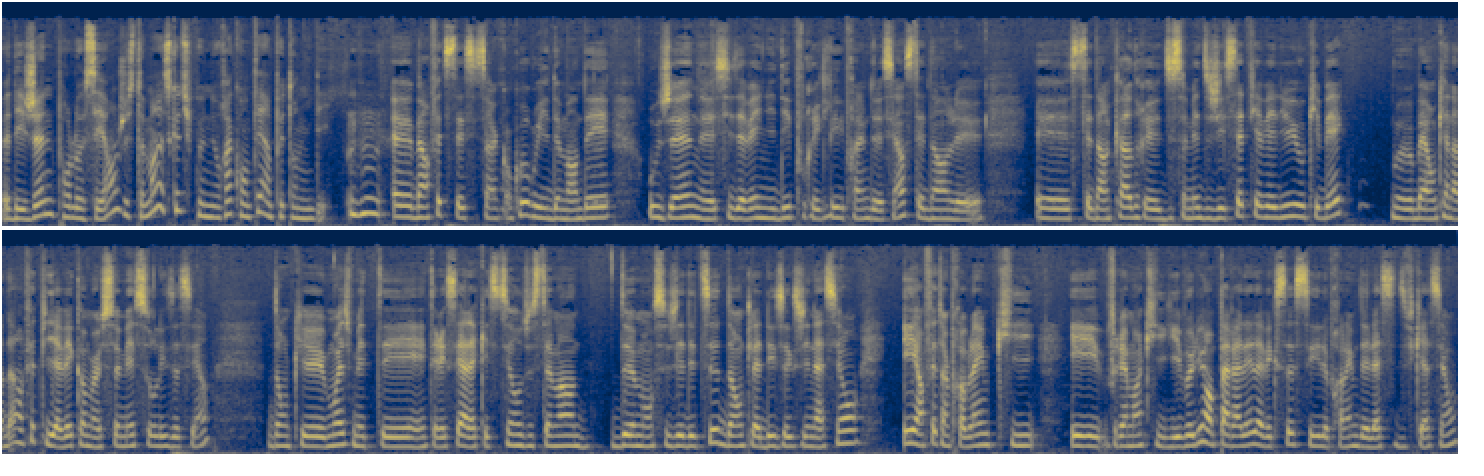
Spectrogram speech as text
des jeunes pour l'océan justement. Est-ce que tu peux nous raconter un peu ton idée Mhm. Euh, ben en fait, c'est un concours où ils demandaient aux jeunes euh, s'ils avaient une idée pour régler les problèmes de l'océan. C'était dans le euh, c'était dans le cadre du sommet du G7 qui avait lieu au Québec, ben au Canada en fait, puis il y avait comme un sommet sur les océans. Donc moi je m'étais intéressée à la question justement de mon sujet d'étude, donc la désoxygénation et en fait un problème qui est vraiment qui évolue en parallèle avec ça, c'est le problème de l'acidification.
